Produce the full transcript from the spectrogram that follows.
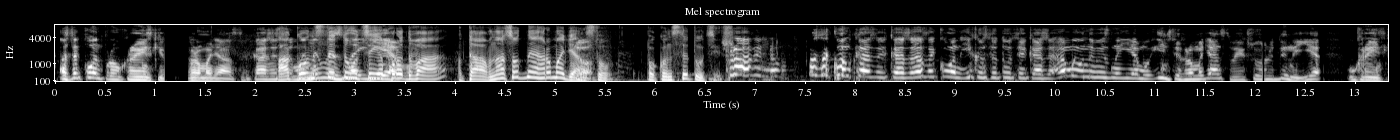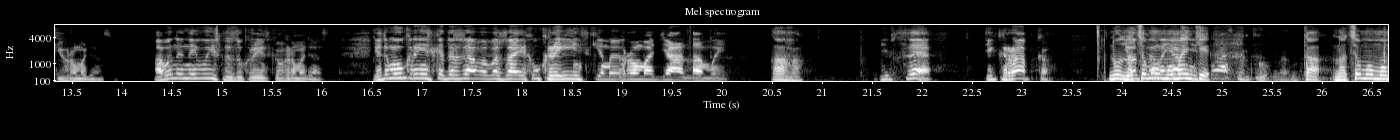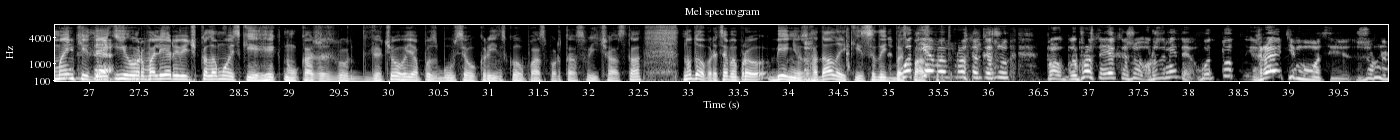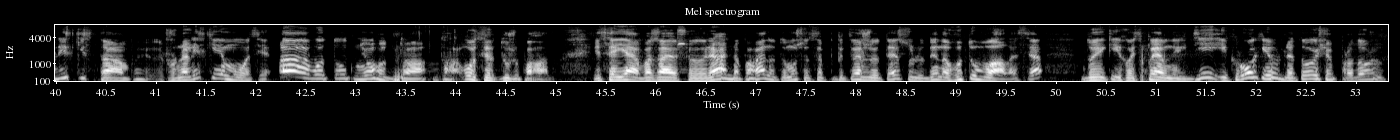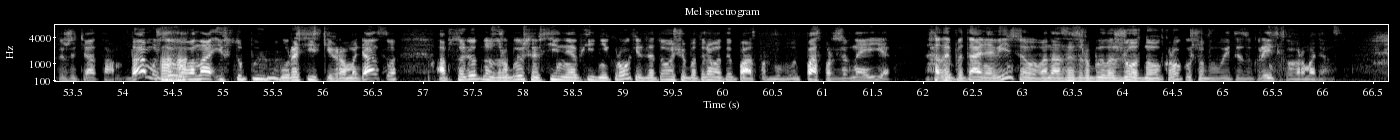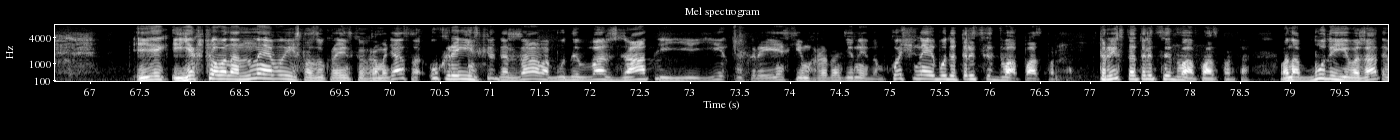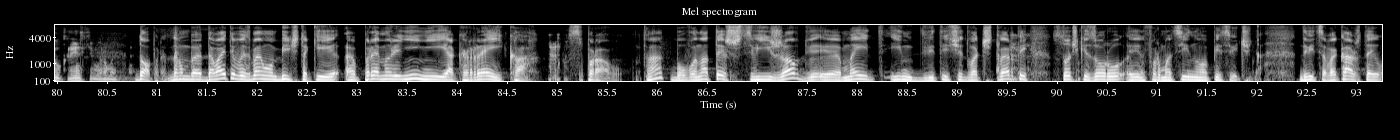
А закон про українське громадянство. Каже, а Конституція про два. Та, в нас одне громадянство Що? по Конституції. Правильно. А закон каже, каже, а закон і Конституція каже, а ми не визнаємо інше громадянство, якщо у людини є українське громадянство. А вони не вийшли з українського громадянства. І тому українська держава вважає їх українськими громадянами. Ага. І все. І крапка. Ну на цьому моменті та, на цьому моменті, де Ігор Валерійович Коломойський гикнув, каже, для чого я позбувся українського паспорта свій час. Та? Ну добре, це ми про Беню згадали, який сидить без от паспорта. От я вам просто кажу, просто я кажу, розумієте, от тут грають емоції, журналістські стампи, журналістські емоції. А от тут в нього да, да, оце дуже погано. І це я вважаю, що реально погано, тому що це підтверджує те, що людина готувалася до якихось певних дій і кроків для того, щоб продовжувати життя там. Да, можливо, ага. вона і вступила у російське громадянство, абсолютно зробивши всі необхідні кроки для того, щоб отримати паспорт. Бо паспорт же в неї є. Але питання в іншому, вона не зробила жодного кроку, щоб вийти з українського громадянства. І якщо вона не вийшла з українського громадянства, українська держава буде вважати її українським громадянином. Хоч в неї буде 32 паспорта. 332 паспорта. Вона буде її вважати українським громадянином. Добре, ну, давайте візьмемо більш такі е, прямолінійні, як рейка справу. Так, бо вона теж свіжа, е, Made in 2024 з точки зору інформаційного підсвідчення. Дивіться, ви кажете,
